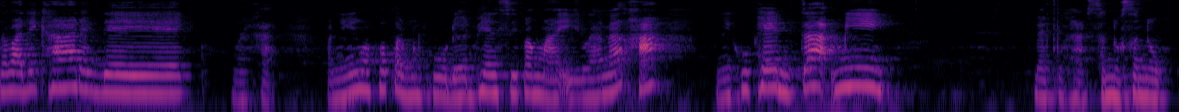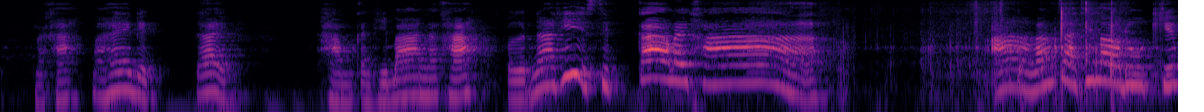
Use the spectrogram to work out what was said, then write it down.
สวัสดีค่ะเด็กๆนะคะวันนี้มาพบกับคุณครูเดินเพนซีประมาอีกแล้วนะคะวันนี้ครูเพนจะมีแบบฝึกหัดสนุกๆนะคะ มาให้เด็กได้ทำกันที่บ้านนะคะ เปิดหน้าที่ 19 เลยค่ะอ่าหลังจากที่เราดูคลิป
